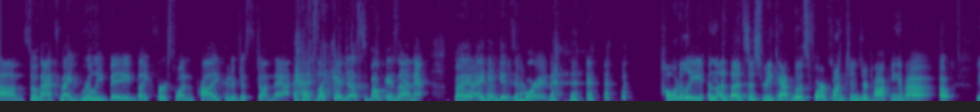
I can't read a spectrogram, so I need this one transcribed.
Um, so that's my really big like first one. Probably could have just done that. it's like I just focus on that, but yeah, I think it's important. totally. And let's just recap those four functions you're talking about. We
